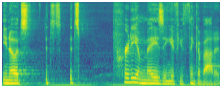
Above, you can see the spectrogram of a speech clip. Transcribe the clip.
You know, it's, it's, it's pretty amazing if you think about it.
